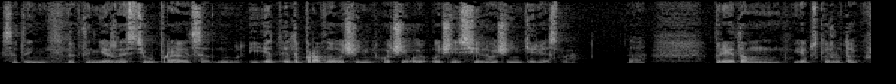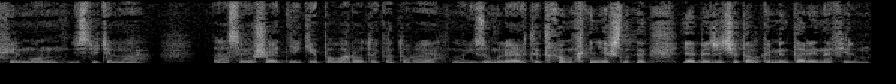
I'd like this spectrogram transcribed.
с этой как-то нежностью управиться. Ну, это, это правда очень, очень, очень сильно, очень интересно. Да. При этом, я бы скажу так, фильм, он действительно совершает некие повороты, которые ну, изумляют. И там, конечно, я опять же читал комментарии на фильм.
